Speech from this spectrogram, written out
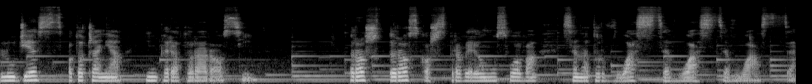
Ludzie z otoczenia imperatora Rosji. Roz, rozkosz sprawiają mu słowa senator w łasce, w łasce, w łasce.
